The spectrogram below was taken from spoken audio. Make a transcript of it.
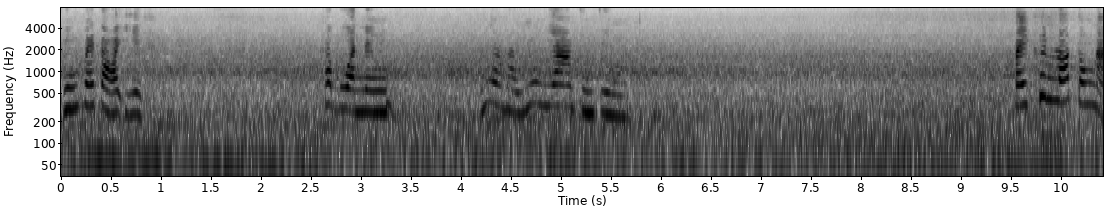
ถึงไปต่ออีก ขบวนหนึ่งเนี่ยค่ะยุ่งยากจริง ๆ ไปขึ้นรถตรงไหน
